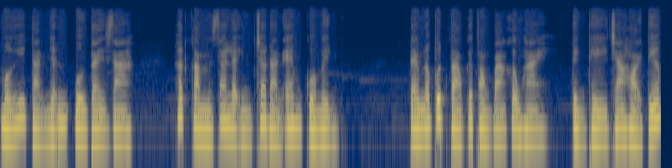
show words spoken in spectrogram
mới tàn nhẫn buông tay ra, hất cầm ra lệnh cho đàn em của mình. Đem nó vứt vào cái phòng 302, tỉnh thì cha hỏi tiếp.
